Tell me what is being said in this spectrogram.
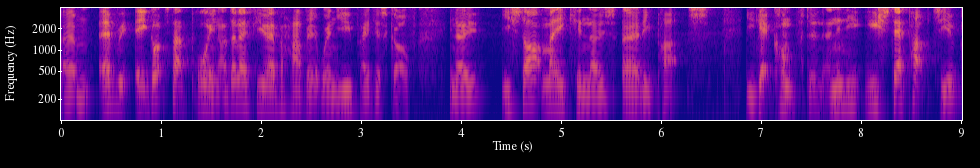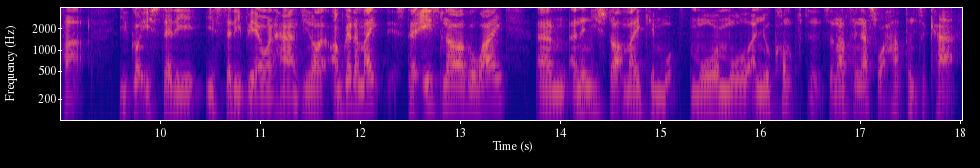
Um, every it got to that point. I don't know if you ever have it when you play disc golf. You know, you start making those early putts. You get confident, and then you, you step up to your putt. You've got your steady your steady BL in hand. You're like, I'm going to make this. There is no other way. Um, and then you start making more and more, and your confidence. And I think that's what happened to Cat.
